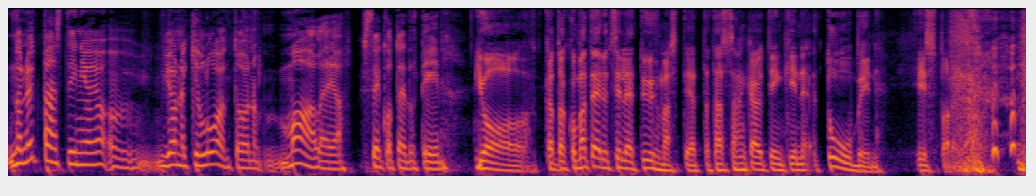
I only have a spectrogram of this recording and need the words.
No nyt päästiin jo, jo jonnekin luontoon, maaleja sekoiteltiin. Joo, kato, kun mä tein nyt silleen tyhmästi, että tässähän käytiinkin tuubin historiaa.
